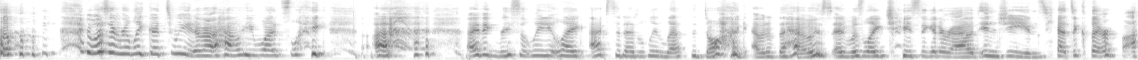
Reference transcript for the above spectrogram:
um, it was a really good tweet about how he once like uh, i think recently like accidentally let the dog out of the house and was like chasing it around in jeans. He had to clarify.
